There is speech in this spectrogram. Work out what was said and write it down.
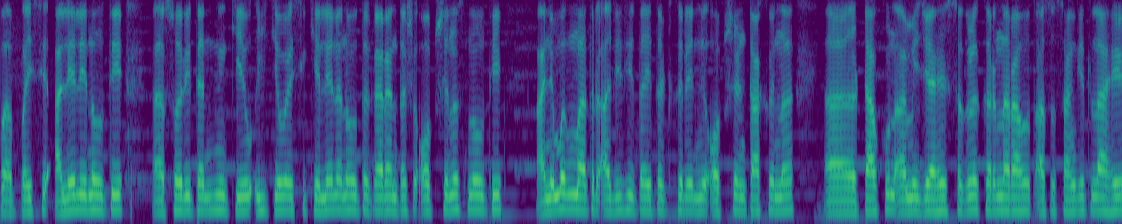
प पैसे आलेले नव्हते. सॉरी त्यांनी के ई के वाय सी केलेलं नव्हतं कारण तसे ऑप्शनच नव्हते. आणि मग मात्र आदितीताई तटकर यांनी ऑप्शन टाकणं टाकून आम्ही जे आहे सगळं करणार आहोत असं सांगितलं आहे.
